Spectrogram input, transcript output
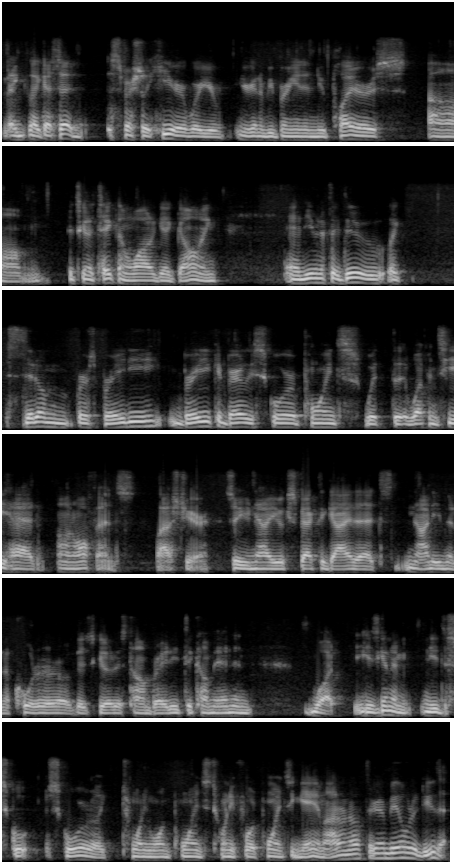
like, like I said, especially here where you're you're going to be bringing in new players um, it's going to take them a while to get going. And even if they do, like Stidham versus Brady, Brady could barely score points with the weapons he had on offense last year. So you now you expect a guy that's not even a quarter of as good as Tom Brady to come in and what he's going to need to score score like 21 points, 24 points a game. I don't know if they're going to be able to do that.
